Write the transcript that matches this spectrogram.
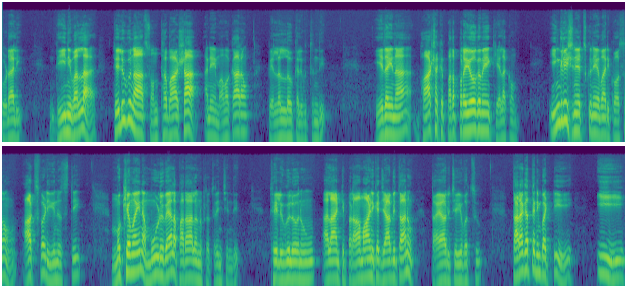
చూడాలి. దీనివల్ల తెలుగు నా సొంత భాష అనే మమకారం పిల్లల్లో కలుగుతుంది. ఏదైనా భాషకి పదప్రయోగమే కీలకం. ఇంగ్లీష్ నేర్చుకునే వారి కోసం ఆక్స్ఫర్డ్ యూనివర్సిటీ ముఖ్యమైన మూడు వేల పదాలను ప్రచురించింది. తెలుగులోనూ అలాంటి ప్రామాణిక జాబితాను తయారు చేయవచ్చు. తరగతిని బట్టి ఈ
